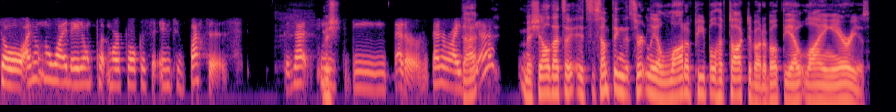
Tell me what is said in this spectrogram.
So I don't know why they don't put more focus into buses because that seems Mich- to be better, better idea. That, Michelle, that's a it's something that certainly a lot of people have talked about about the outlying areas.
